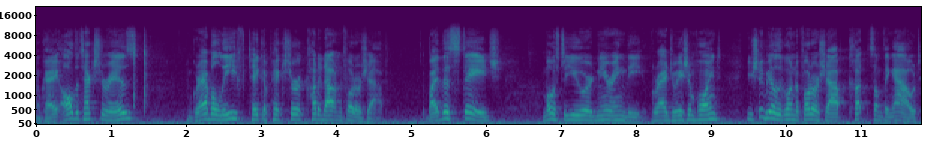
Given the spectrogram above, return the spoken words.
Okay, all the texture is grab a leaf, take a picture, cut it out in Photoshop. By this stage, most of you are nearing the graduation point. You should be able to go into Photoshop, cut something out,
